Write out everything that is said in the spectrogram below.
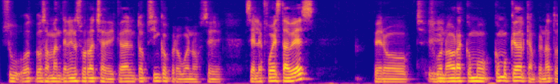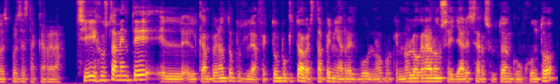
su, o, sea, mantener su racha de quedar en top 5, pero bueno, se, se le fue esta vez. Pero, pues, bueno, ahora, ¿cómo, ¿cómo queda el campeonato después de esta carrera? Sí, justamente el, campeonato pues, le afectó un poquito a Verstappen y a Red Bull, ¿no? Porque no lograron sellar ese resultado en conjunto.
